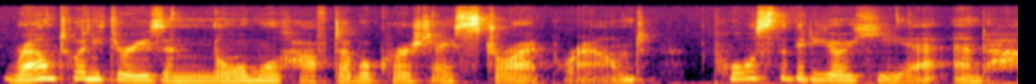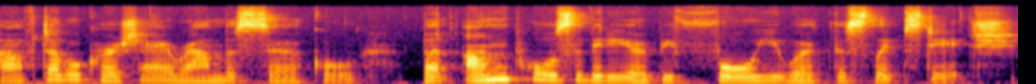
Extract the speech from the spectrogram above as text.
Round 23 is a normal half double crochet stripe round. Pause the video here and half double crochet around the circle, but unpause the video before you work the slip stitch.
